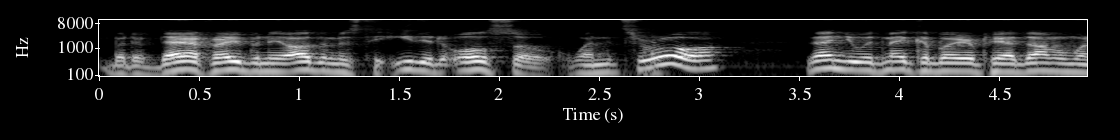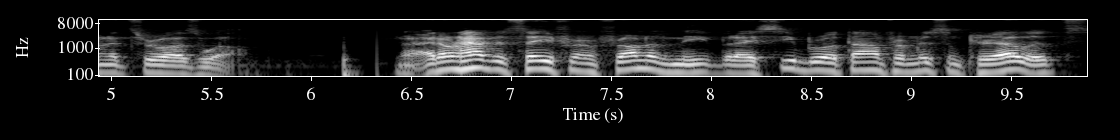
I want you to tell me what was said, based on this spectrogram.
but if derech b'nei adam is to eat it also when it's raw, then you would make a bayir piyadam when it's raw as well. Now I don't have the sefer in front of me, but I see brought down from Nissim Karelitz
